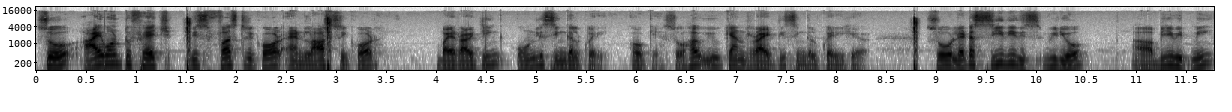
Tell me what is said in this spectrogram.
So i want to fetch this first record and last record by writing only single query. Okay. So how you can write the single query here? So let us see this video uh, be with me.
